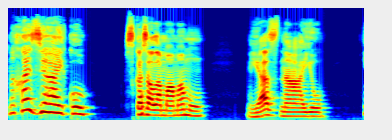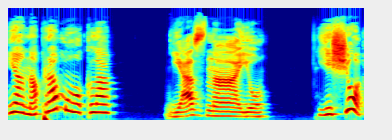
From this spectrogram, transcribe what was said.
на хозяйку», – сказала мама Му. «Я знаю», и она промокла. Я знаю. Еще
